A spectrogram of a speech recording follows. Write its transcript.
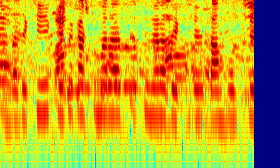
আমরা দেখছি কেটে কাস্টমাররা তিনারা দেখছে দাম বলছে।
